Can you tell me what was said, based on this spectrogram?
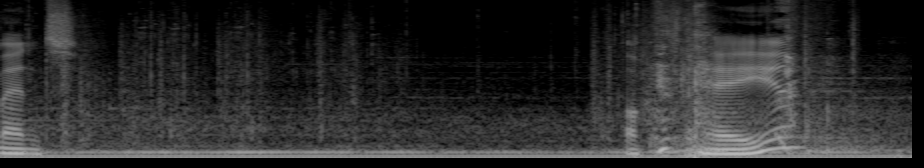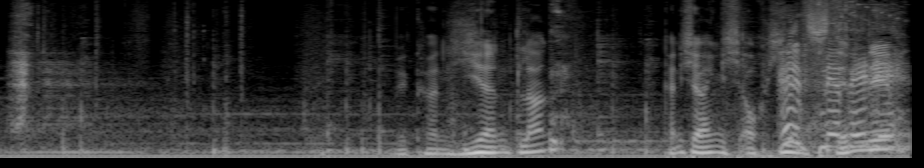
Moment. Okay. Wir können hier entlang. Kann ich eigentlich auch hier Hilf den Stim nehmen?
